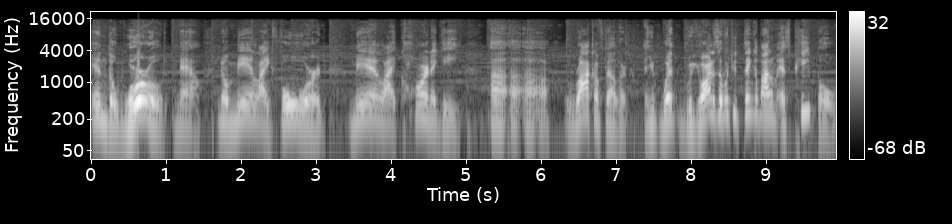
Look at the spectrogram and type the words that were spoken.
in the world now. You know, men like Ford, men like Carnegie, uh, uh, uh, uh Rockefeller, and you, regardless of what you think about them as people,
